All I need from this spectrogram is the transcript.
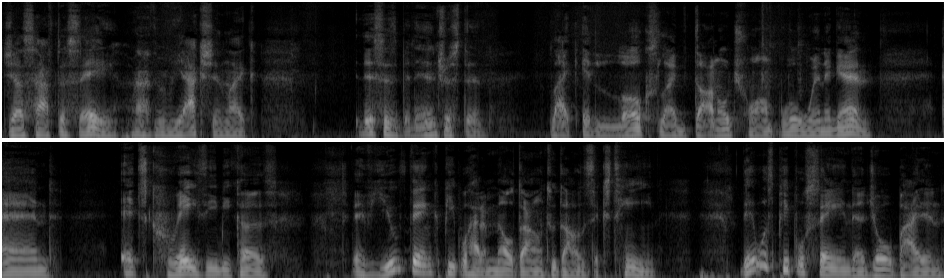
Just have to say, after reaction, like this has been interesting. Like it looks like Donald Trump will win again, and it's crazy because if you think people had a meltdown in 2016, there was people saying that Joe Biden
